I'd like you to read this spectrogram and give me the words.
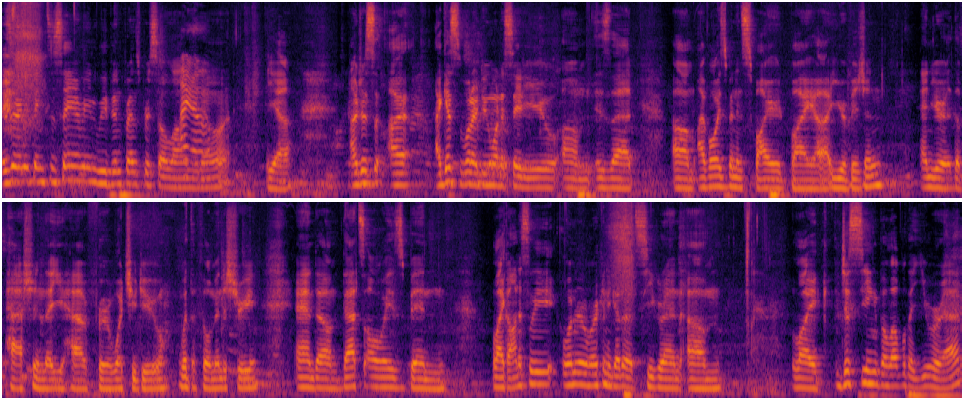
is there anything to say? I mean, we've been friends for so long. I You know. know. Yeah. I just. I. I guess what I do want to say to you um, is that um, I've always been inspired by uh, your vision and your the passion that you have for what you do with the film industry, and um, that's always been like honestly when we were working together at Seagran. Um, like just seeing the level that you were at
